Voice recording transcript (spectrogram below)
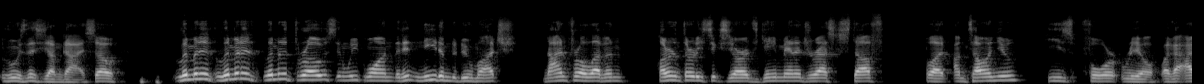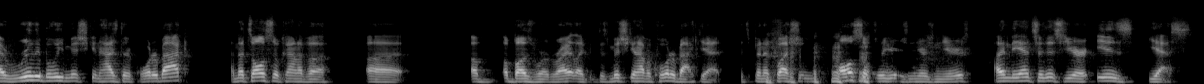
who is this young guy? So limited, limited, limited throws in week one. They didn't need him to do much nine for 11, 136 yards, game manager esque stuff. But I'm telling you, he's for real. Like, I really believe Michigan has their quarterback. and that's also kind of a uh, a, a, buzzword, right? Like, does Michigan have a quarterback yet? It's been a question also for years and years and years. I think the answer this year is yes.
